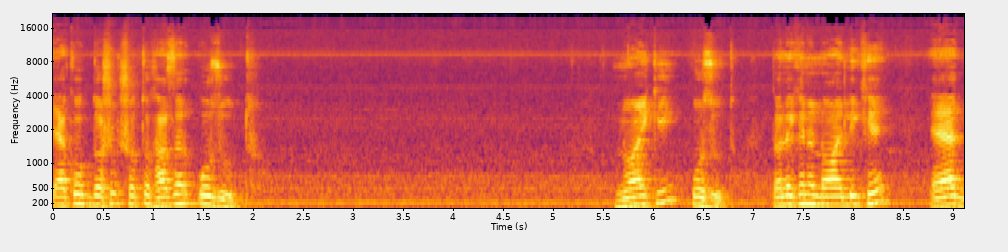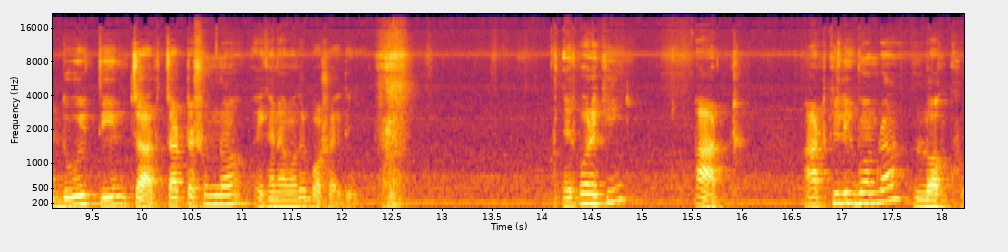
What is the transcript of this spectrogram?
একক দশক শতক হাজার অযুত। নয় কি? অযুত। তাহলে এখানে নয় লিখে এক, দুই, তিন, চার। চারটা শূন্য এখানে আমাদের বসাই দেব। এরপরে কি? আট। আট কি লিখব আমরা? লক্ষ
